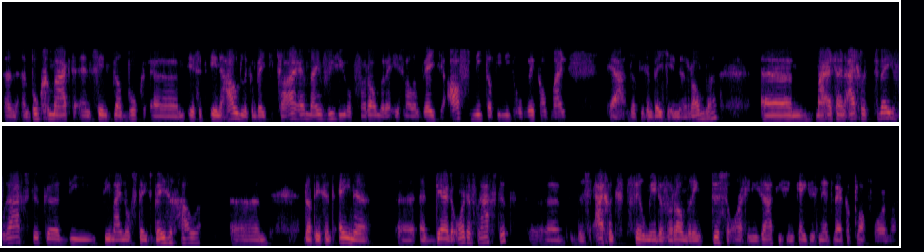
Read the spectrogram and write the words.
een, een, boek gemaakt en sinds dat boek ehm, is het inhoudelijk een beetje klaar. Hè? Mijn visie op veranderen is wel een beetje af. Niet dat die niet ontwikkelt, maar ja, dat is een beetje in de randen. Um, maar er zijn eigenlijk twee vraagstukken die, die mij nog steeds bezighouden. Um, dat is het ene, uh, het derde orde vraagstuk. Uh, dus eigenlijk veel meer de verandering tussen organisaties in ketens, netwerken, platformen.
